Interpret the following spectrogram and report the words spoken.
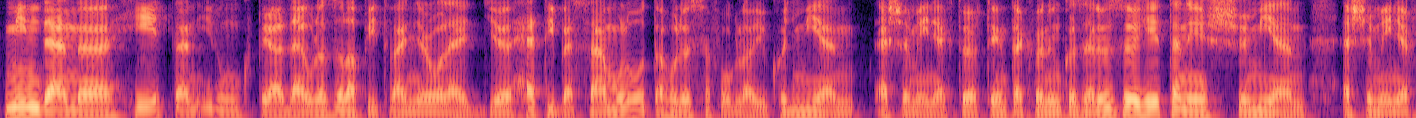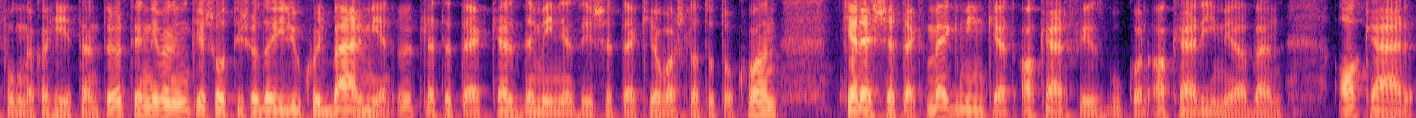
Minden héten írunk például az alapítványról egy heti beszámolót, ahol összefoglaljuk, hogy milyen események történtek velünk az előző héten, és milyen események fognak a héten történni velünk, és ott is odaírjuk, hogy bármilyen ötletetek, kezdeményezésetek, javaslatotok van, keressetek meg minket, akár Facebookon, akár e-mailben, akár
